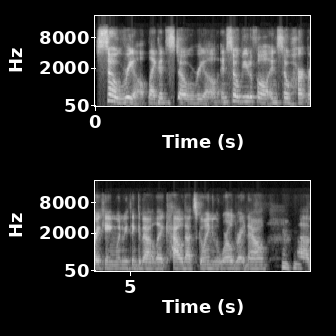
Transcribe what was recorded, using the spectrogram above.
so real. Like it's so real and so beautiful and so heartbreaking when we think about like how that's going in the world right now. Mm-hmm. Um,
